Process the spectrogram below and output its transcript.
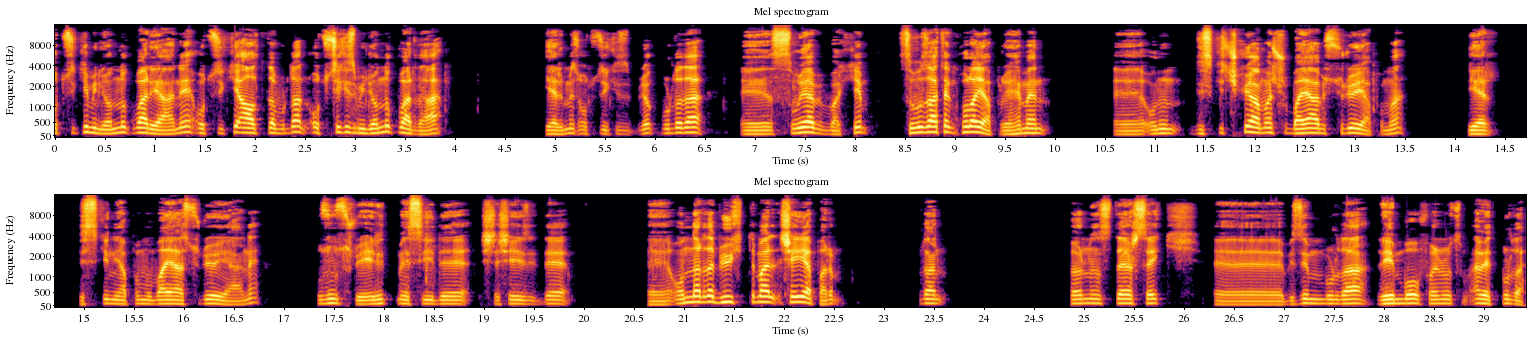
32 milyonluk var yani. 32 altta buradan 38 milyonluk var daha. Yerimiz 38 blok. Burada da e, sıvıya bir bakayım. Sıvı zaten kolay yapılıyor. Hemen e, onun diski çıkıyor ama şu bayağı bir sürüyor yapımı. Diğer diskin yapımı bayağı sürüyor yani. Uzun sürüyor. Eritmesiydi işte şeyde. E, onları da büyük ihtimal şey yaparım. Buradan Furnace dersek e, bizim burada Rainbow Furnace evet burada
